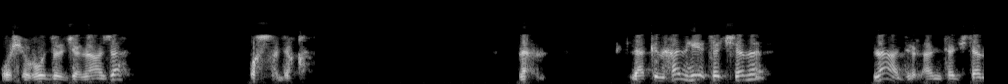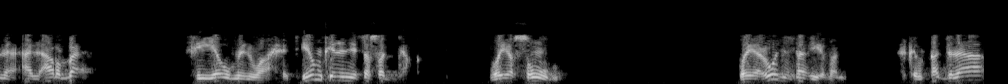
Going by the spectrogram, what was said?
وشهود الجنازة والصدقة. نعم لكن هل هي تجتمع؟ نادر أن تجتمع الأربع في يوم واحد. يمكن أن يتصدق ويصوم ويعود مريضا لكن قد لا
